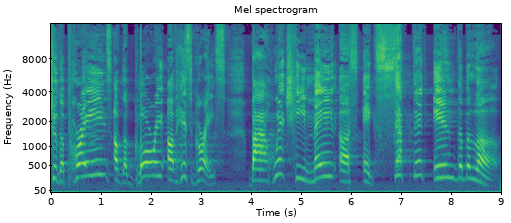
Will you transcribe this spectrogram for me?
to the praise of the glory of his grace by which he made us accepted in the beloved.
